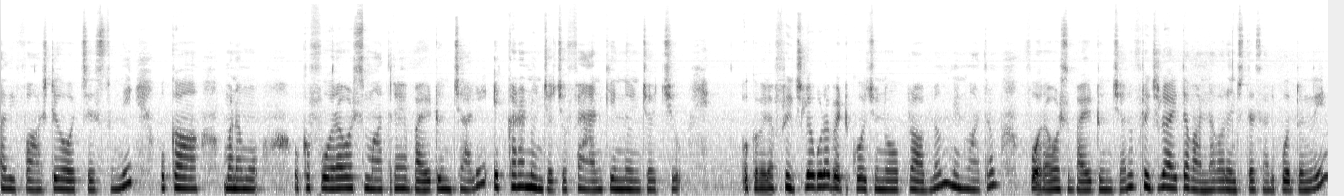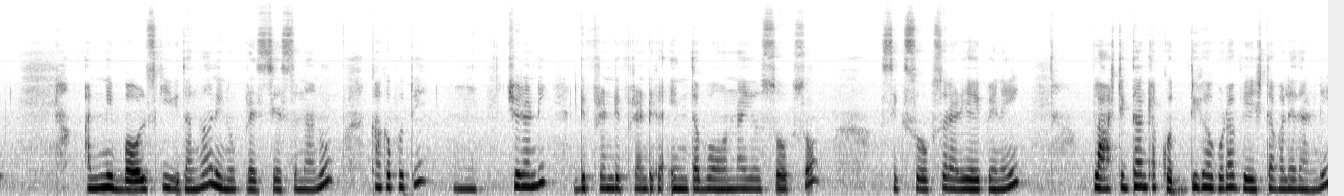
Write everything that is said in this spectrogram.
అది ఫాస్ట్గా వచ్చేస్తుంది. ఒక మనము ఒక ఫోర్ అవర్స్ మాత్రమే బయట ఉంచాలి ఎక్కడ నుంచొచ్చు? ఫ్యాన్ కింద ఉంచవచ్చు ఒకవేళ ఫ్రిడ్జ్లో కూడా పెట్టుకోవచ్చు. No problem. నేను మాత్రం ఫోర్ అవర్స్ బయట ఉంచాను ఫ్రిడ్జ్లో అయితే వన్ అవర్ ఉంచితే సరిపోతుంది. అన్ని బౌల్స్కి ఈ విధంగా నేను ప్రెస్ చేస్తున్నాను. కాకపోతే చూడండి. డిఫరెంట్ డిఫరెంట్గా ఎంత బాగున్నాయో సోప్స్. సిక్స్ సోప్స్ రెడీ అయిపోయినాయి. ప్లాస్టిక్ దాంట్లో కొద్దిగా కూడా వేస్ట్ అవ్వలేదండి.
